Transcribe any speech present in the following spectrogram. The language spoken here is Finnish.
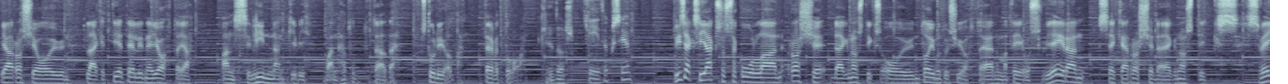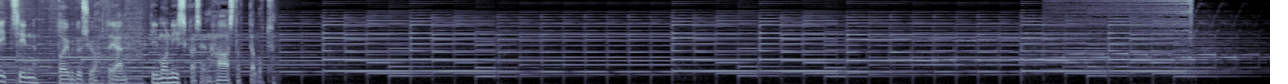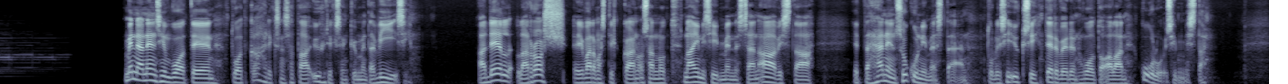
ja Roche Oyn lääketieteellinen johtaja Anssi Linnankivi, vanha tuttu täältä studiolta. Tervetuloa. Kiitos. Kiitoksia. Lisäksi jaksossa kuullaan Roche Diagnostics Oyn toimitusjohtajan Mateus Vieiran sekä Roche Diagnostics Sveitsin toimitusjohtajan Timo Niskasen haastattelut. Mennään ensin vuoteen 1895. Adele Laroche ei varmastikaan osannut naimisiin mennessään aavistaa, että hänen sukunimestään tulisi yksi terveydenhuoltoalan kuuluisimmista.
